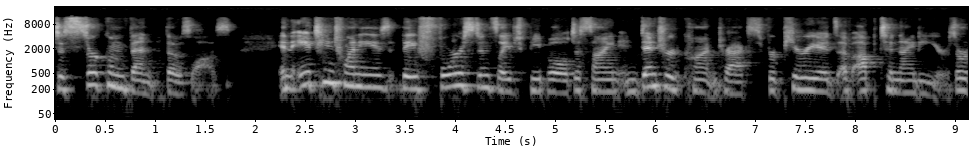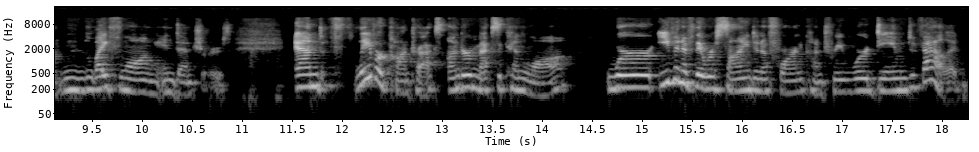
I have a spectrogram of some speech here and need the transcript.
to circumvent those laws. In the 1820s, they forced enslaved people to sign indentured contracts for periods of up to 90 years or lifelong indentures. And labor contracts under Mexican law were, even if they were signed in a foreign country, were deemed valid.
